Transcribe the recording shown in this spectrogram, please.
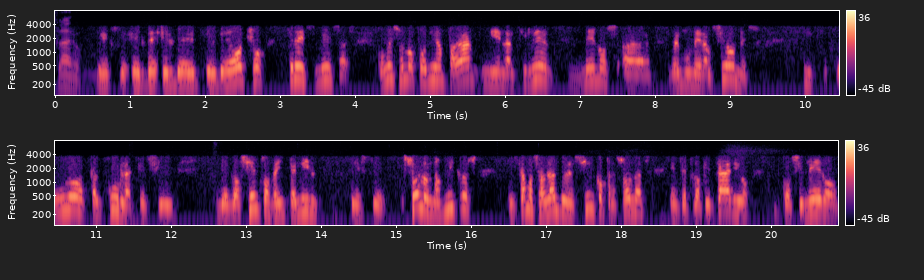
Claro. El de, el de, el de 8, tres mesas. Con eso no podían pagar ni el alquiler, mm. menos uh, remuneraciones y uno calcula que si de 220 mil, este, solo en los micros, estamos hablando de cinco personas entre propietario, cocinero,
